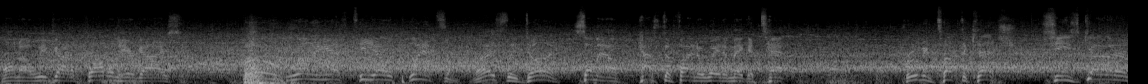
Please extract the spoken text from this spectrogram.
Oh, no, we've got a problem here, guys. Boom, running FTO plants him. Nicely done. Somehow has to find a way to make a tap. Proving tough to catch. She's got her.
